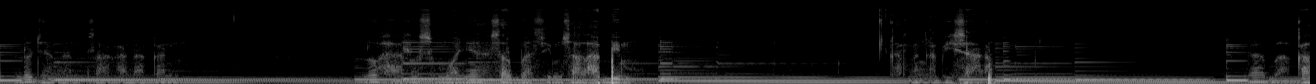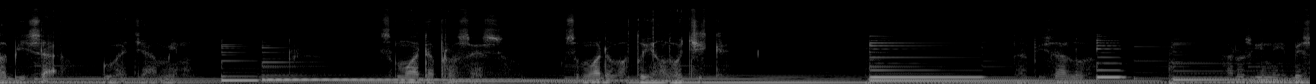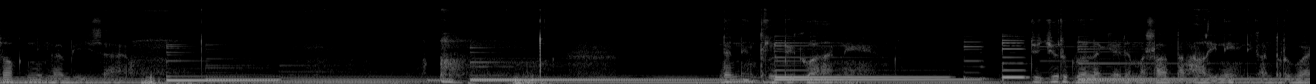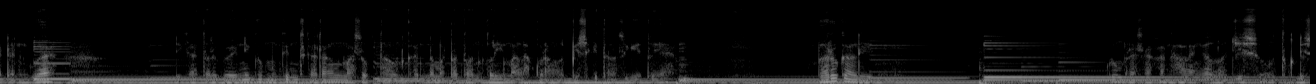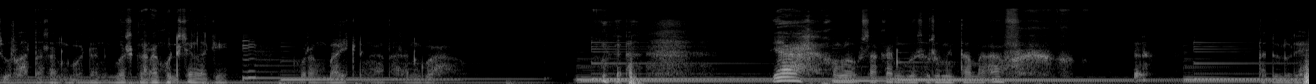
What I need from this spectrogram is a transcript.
lo jangan seakan-akan lo harus semuanya serba simsalabim karena nggak bisa. Nggak bakal bisa jamin semua ada proses. Semua ada waktu yang logik. Nggak bisa loh. Harus ini besok ini nggak bisa. Dan yang terlebih gue aneh jujur gue lagi ada masalah tentang hal ini di kantor gue dan gue di kantor gue ini gue mungkin sekarang masuk tahun ke-6 atau tahun kelima lah kurang lebih sekitar segitu ya. Baru kali ini merasakan hal yang gak logis untuk disuruh atasan gue dan gue sekarang kondisinya lagi kurang baik dengan atasan gue. Ya kalau misalkan gue suruh minta maaf tak dulu deh.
